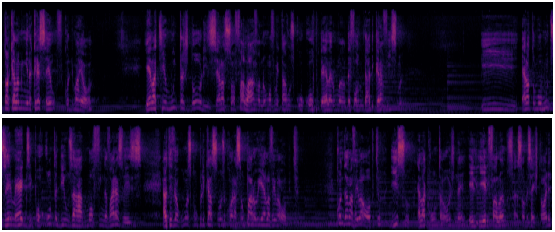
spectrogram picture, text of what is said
Então aquela menina cresceu, ficou de maior. E ela tinha muitas dores, ela só falava, não movimentava o corpo dela, era uma deformidade gravíssima. E ela tomou muitos remédios e por conta de usar morfina várias vezes, ela teve algumas complicações, o coração parou e ela veio a óbito. Quando ela veio a óbito, isso ela conta hoje, né? Ele, e ele falando sobre essa história,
